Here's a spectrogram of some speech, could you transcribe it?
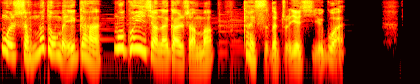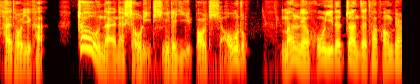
我什么都没干，我跪下来干什么？该死的职业习惯！抬头一看，赵奶奶手里提着一包笤帚，满脸狐疑的站在他旁边。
